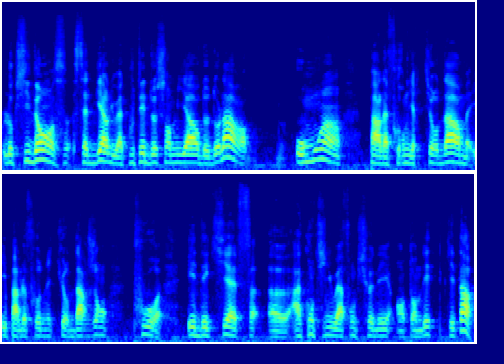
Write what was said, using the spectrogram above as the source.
L'Occident, cette guerre lui a coûté 200 milliards de dollars, au moins par la fourniture d'armes et par la fourniture d'argent pour aider Kiev euh, à continuer à fonctionner en temps d'État.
